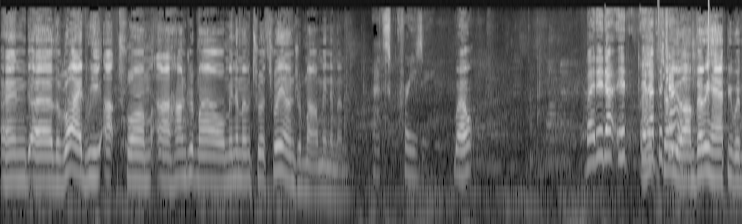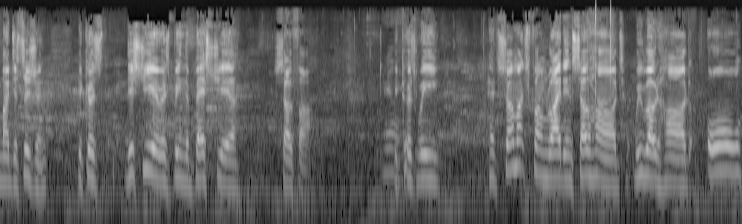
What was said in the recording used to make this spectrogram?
and uh, the ride we upped from a 100 mile minimum to a 300 mile minimum. That's crazy. Well, But it uh, it I have to the tell you, challenge. I'm very happy with my decision because this year has been the best year so far. Really? Because we had so much fun riding so hard. We rode hard all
